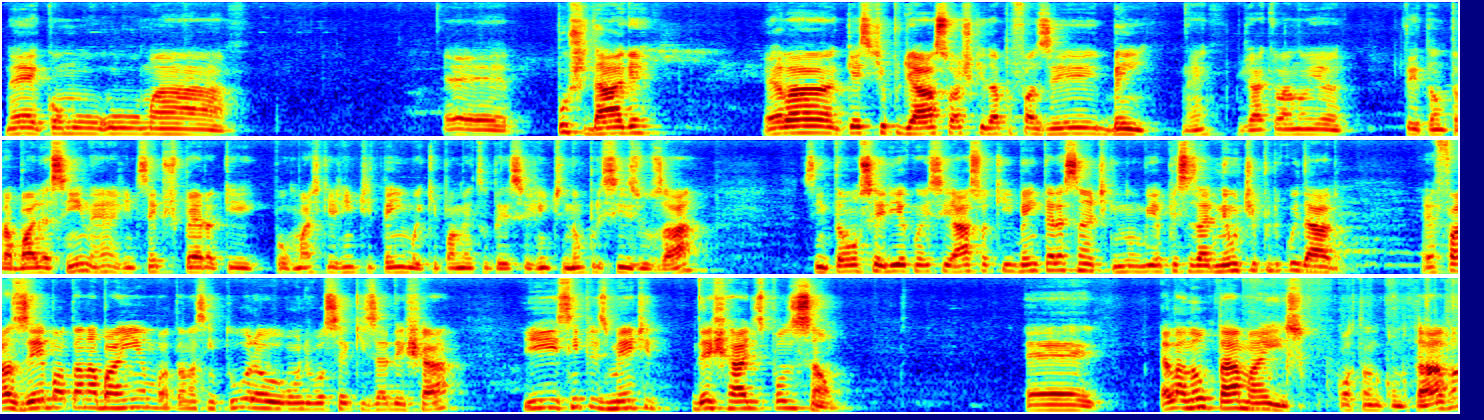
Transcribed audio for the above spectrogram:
né, como uma é, push dagger, ela que esse tipo de aço acho que dá para fazer bem, né? Já que ela não ia ter tanto trabalho assim, né? A gente sempre espera que, por mais que a gente tenha um equipamento desse, a gente não precise usar. Então seria com esse aço aqui bem interessante, que não ia precisar de nenhum tipo de cuidado. É fazer, botar na bainha, botar na cintura, ou onde você quiser deixar, e simplesmente deixar à disposição. É, ela não está mais cortando como estava,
